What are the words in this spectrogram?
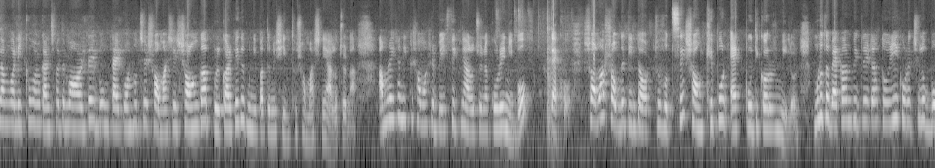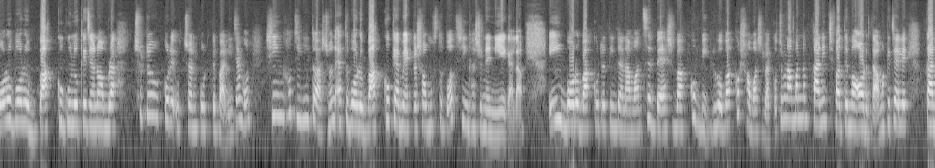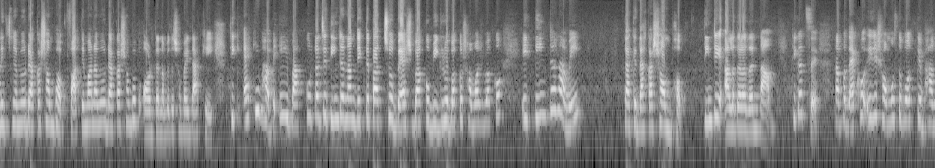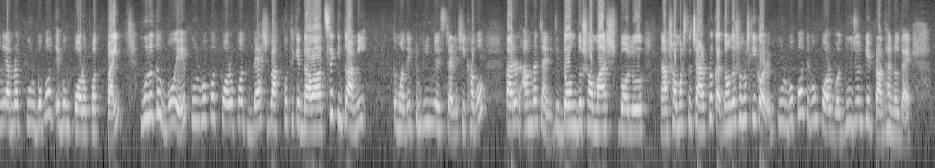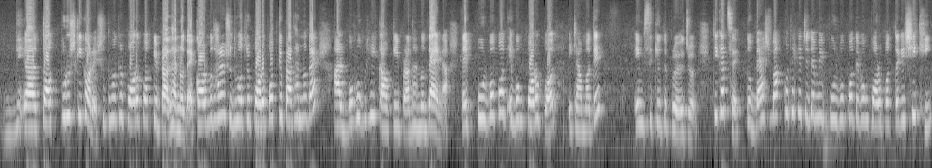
আসসালামু আলাইকুম। আমি কাঞ্চ ফাতেমা এবং টাইপ ওয়ান হচ্ছে সমাসের সংজ্ঞা, প্রকারভেদ এবং নিপাতনে সিদ্ধ সমাস নিয়ে আলোচনা। আমরা এখানে একটু সমাসের বেসিক নিয়ে আলোচনা করে নিব। দেখো, সমাস শব্দের তিনটা অর্থ হচ্ছে সংক্ষেপণ, এক পদিকরণ মিলন। মূলত ব্যাকরণবিদরা এটা তৈরি করেছিল বড় বড় বাক্যগুলোকে যেন আমরা ছোট করে উচ্চারণ করতে পারি। যেমন, সিংহ চিহ্নিত আসন, এত বড় বাক্যকে আমি একটা সমস্ত পদ সিংহাসনে নিয়ে গেলাম। এই বড় বাক্যটা তিনটা নাম আছে, ব্যাস বাক্য, বিগ্রহ বাক্য, সমাস বাক্য। যেমন, আমার নাম কানিজ ফাতেমা অর্দা। আমাকে চাইলে কানিজ নামেও ডাকা সম্ভব, ফাতেমা নামেও ডাকা সম্ভব, অর্দা নামে তো সবাই ডাকেই। ঠিক একইভাবে এই বাক্যটা যে তিনটা নাম দেখতে পাচ্ছ, ব্যাস বাক্য, বিগ্রহ বাক্য সমাজ বাক্য, এই তিনটা নামেই তাকে ডাকা সম্ভব। তিনটেই আলাদা আলাদা নাম, ঠিক আছে? তারপর দেখো, এই যে সমস্ত পদকে ভাঙলে আমরা পূর্বপদ এবং পরপদ পাই। মূলত বইয়ে পূর্বপদ, পরপদ, ব্যাস বাক্য থেকে দেওয়া আছে, কিন্তু আমি তোমাদের একটু ভিন্ন স্টাইলে শিখাবো। কারণ আমরা জানি যে দ্বন্দ্ব সমাস বলো সমাস তো চার প্রকার। দ্বন্দ্ব সমাস কি করে? পূর্বপদ এবং পরপদ দুজনকেই প্রাধান্য দেয়। তৎপুরুষ কি করে? শুধুমাত্র পরপদকে প্রাধান্য দেয়। কর্মধারা শুধুমাত্র পরপদকে প্রাধান্য দেয় আর বহুব্রীহি কাউকেই প্রাধান্য দেয় না। তাই পূর্বপদ এবং পরপদ এটা আমাদের এমসিকিউতে প্রয়োজন। ঠিক আছে? তো ব্যাস বাক্য থেকে যদি আমি পূর্বপদ এবং পরপদটাকে শিখি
